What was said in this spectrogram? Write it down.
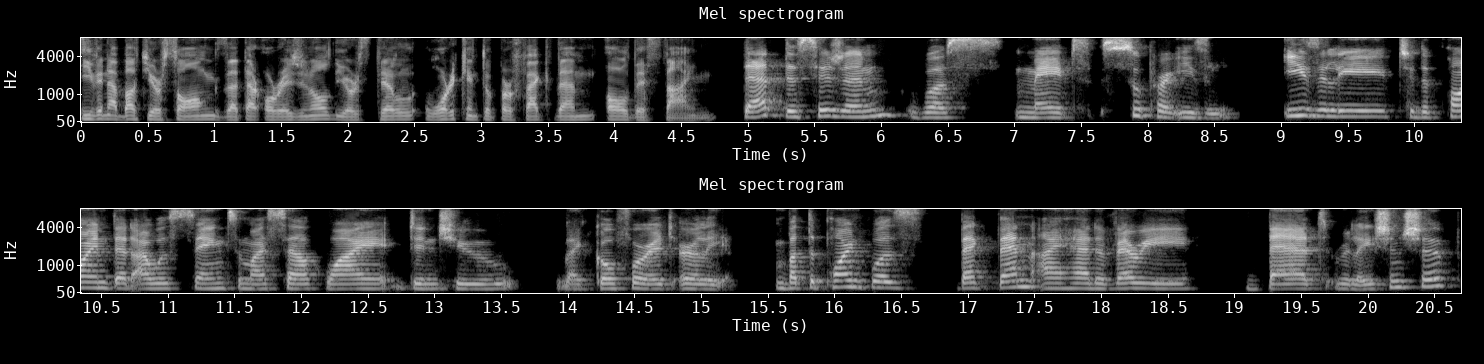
even about your songs that are original, you're still working to perfect them all this time? That decision was made super easy, easily to the point that I was saying to myself, why didn't you like go for it early? But the point was back then I had a very bad relationship.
